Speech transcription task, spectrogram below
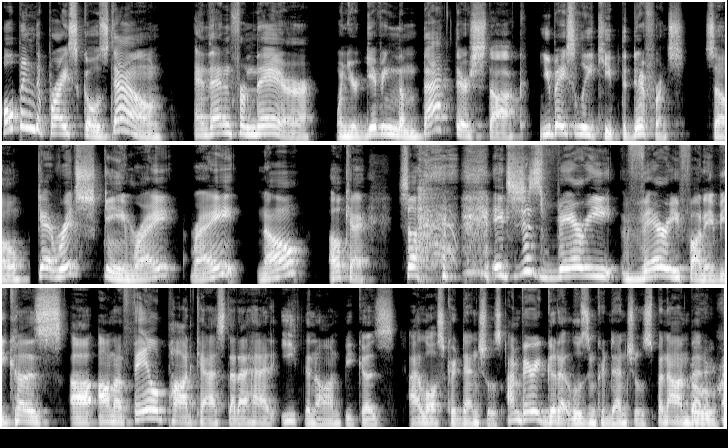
hoping the price goes down, and then from there, when you're giving them back their stock, you basically keep the difference. So, get rich scheme, right? Right? No? Okay. So it's just very, very funny because uh, on a failed podcast that I had Ethan on because I lost credentials. I'm very good at losing credentials, but now I'm better.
